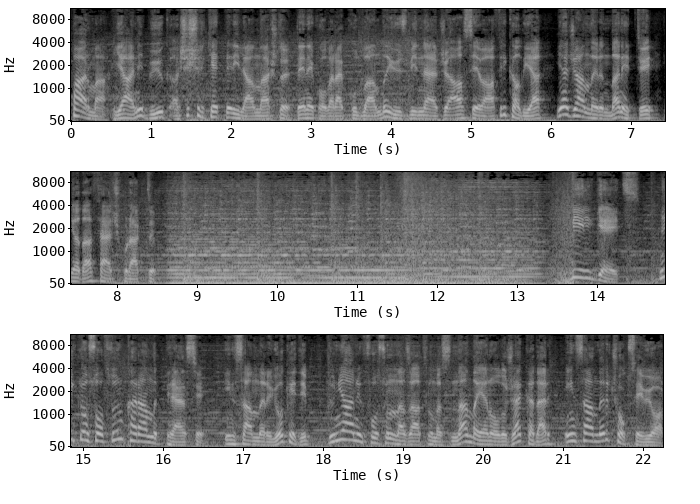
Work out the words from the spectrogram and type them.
Pharma yani büyük aşı şirketleriyle anlaştı. Denek olarak kullandığı yüz binlerce Asya ve Afrikalıya ya canlarından etti ya da felç bıraktı. Bill Gates Microsoft'un karanlık prensi. İnsanları yok edip dünya nüfusunun azaltılmasından da yana olacak kadar insanları çok seviyor.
